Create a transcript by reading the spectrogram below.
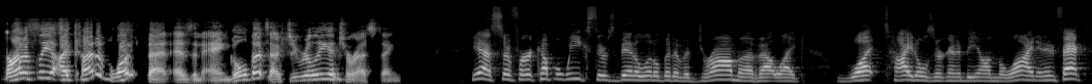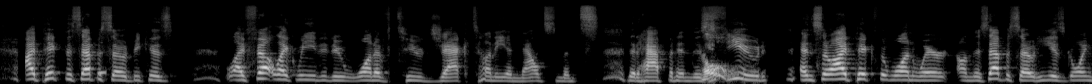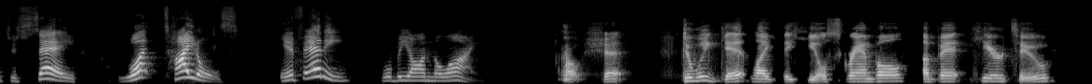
Honestly, I kind of like that as an angle. That's actually really interesting. Yeah, so for a couple weeks, there's been a little bit of a drama about like what titles are going to be on the line. And in fact, I picked this episode because I felt like we need to do one of two Jack Tunney announcements that happen in this oh. feud. And so I picked the one where on this episode, he is going to say what titles, if any, will be on the line. Oh, shit. Do we get like the heel scramble a bit here too?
